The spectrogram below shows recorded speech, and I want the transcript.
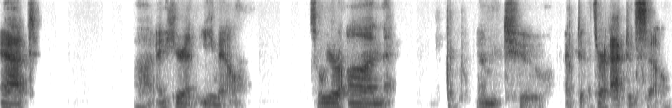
at, uh, and here at email. So we are on M2, active, that's our active cell.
